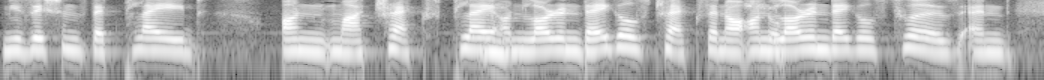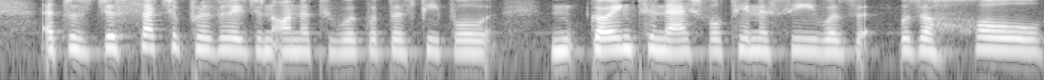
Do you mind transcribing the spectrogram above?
musicians that played on my tracks, play on Lauren Daigle's tracks, and are on Sure. Lauren Daigle's tours. And it was just such a privilege and honor to work with those people. Going to Nashville, Tennessee was was a whole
